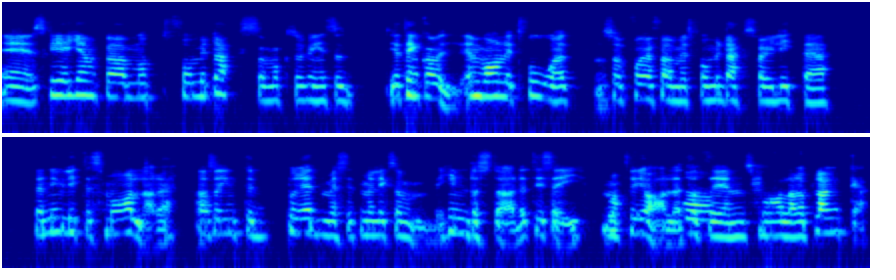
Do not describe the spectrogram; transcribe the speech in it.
Eh, ska jag jämföra mot Formidax som också finns, jag tänker en vanlig tvåa så får jag för mig att Formidax har ju lite, den är ju lite smalare. Alltså inte breddmässigt men liksom hinderstödet i sig, materialet, ja. att det är en smalare planka.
